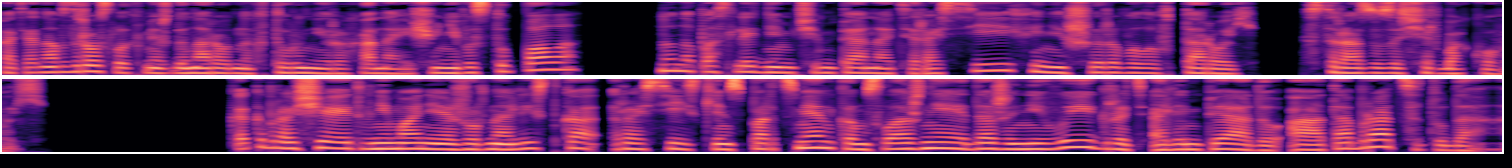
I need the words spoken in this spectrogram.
Хотя на взрослых международных турнирах она еще не выступала, но на последнем чемпионате России финишировала второй, сразу за Щербаковой. Как обращает внимание журналистка, российским спортсменкам сложнее даже не выиграть Олимпиаду, а отобраться туда.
